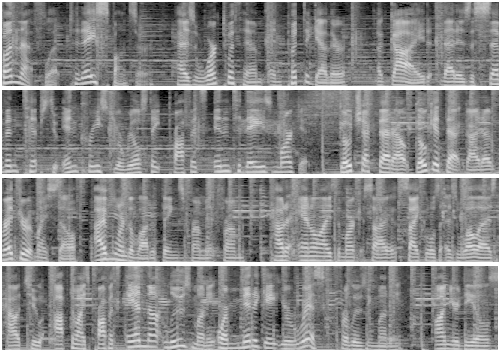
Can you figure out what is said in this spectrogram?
Fund That Flip, today's sponsor, has worked with him and put together a guide that is the seven tips to increase your real estate profits in today's market. Go check that out. Go get that guide. I've read through it myself. I've learned a lot of things from it from how to analyze the market cycles as well as how to optimize profits and not lose money or mitigate your risk for losing money on your deals.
